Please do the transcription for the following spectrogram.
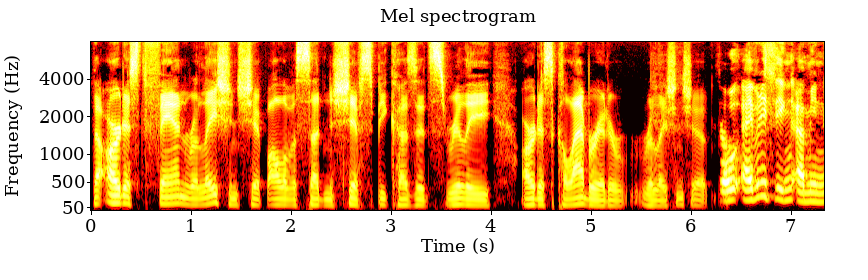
the artist fan relationship all of a sudden shifts because it's really artist collaborator relationship. So everything, I mean,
